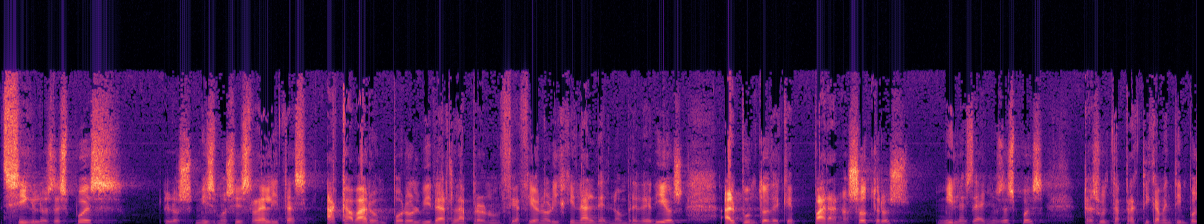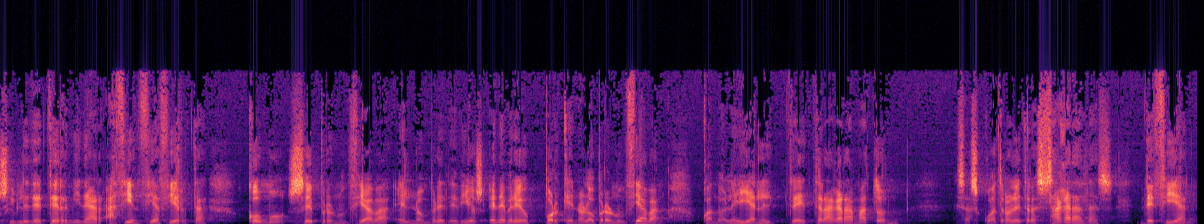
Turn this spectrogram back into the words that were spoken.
siglos después los mismos israelitas acabaron por olvidar la pronunciación original del nombre de Dios, al punto de que para nosotros, miles de años después, resulta prácticamente imposible determinar a ciencia cierta cómo se pronunciaba el nombre de Dios en hebreo, porque no lo pronunciaban. Cuando leían el tetragramatón, esas cuatro letras sagradas decían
